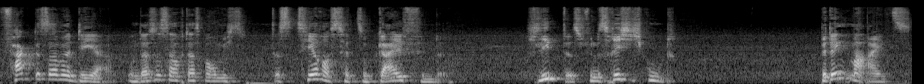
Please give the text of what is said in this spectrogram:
Fakt ist aber der, und das ist auch das, warum ich das Theros-Set so geil finde. Ich liebe das, finde es richtig gut. Bedenkt mal eins.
